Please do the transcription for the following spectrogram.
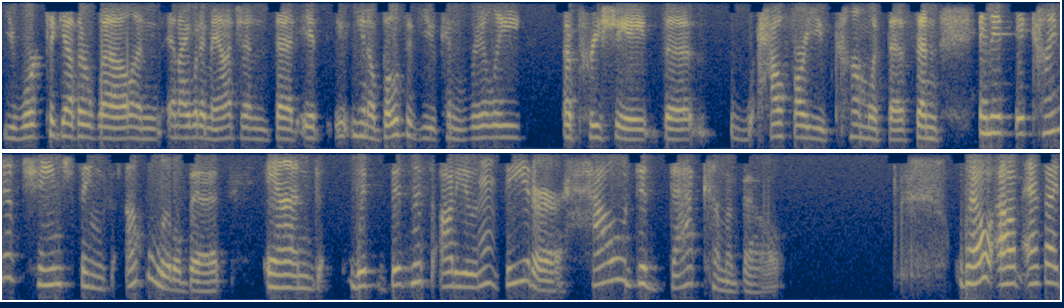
you work together well, and and I would imagine that it, you know, both of you can really appreciate the how far you've come with this, and and it it kind of changed things up a little bit, and with business audio mm. theater, how did that come about? Well, um, as I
